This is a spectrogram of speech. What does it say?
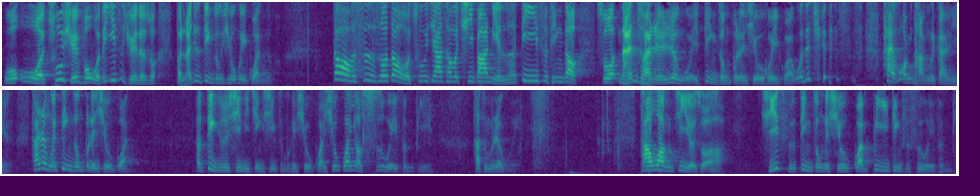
我我初学佛，我都一直觉得说本来就是定中修会观的嘛。倒是说到我出家差不多七八年的时候，第一次听到说南传人认为定中不能修会观，我就觉得是太荒唐的概念。他认为定中不能修观。他定就是心理尽性，怎么可以修观？修观要思维分别，他这么认为。他忘记了说啊，其实定中的修观不一定是思维分别，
